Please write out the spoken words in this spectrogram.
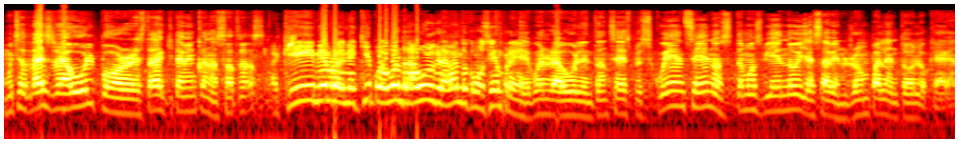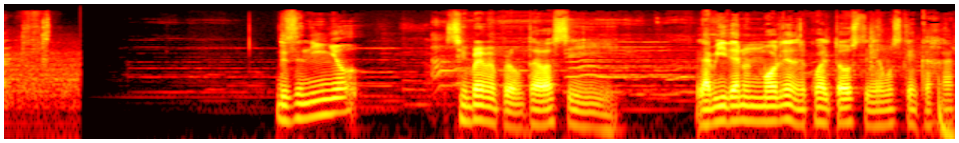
Muchas gracias Raúl por estar aquí también con nosotros. Aquí, miembro de mi equipo, el buen Raúl, grabando como siempre. Eh, buen Raúl, entonces pues cuídense, nos estamos viendo y ya saben, rómpala en todo lo que hagan. Desde niño siempre me preguntaba si la vida era un molde en el cual todos teníamos que encajar.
